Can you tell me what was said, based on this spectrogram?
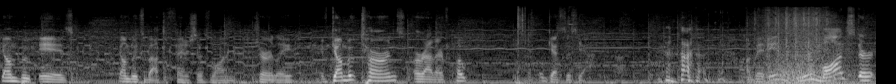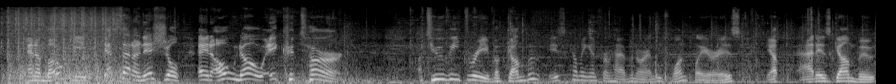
Gumboot is. Gumboot's about to finish this one, surely. If Gumboot turns, or rather, Poke, Poke gets this, yeah. In through Monster, and a Amoki gets that initial, and oh no, it could turn. A 2v3, but Gumboot is coming in from heaven, or at least one player is. Yep, that is Gumboot.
